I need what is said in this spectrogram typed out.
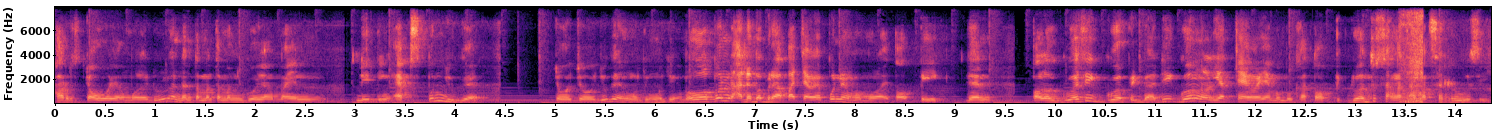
harus cowok yang mulai duluan. Dan teman-teman gue yang main dating apps pun juga cowok-cowok juga yang ujung-ujungnya. Walaupun ada beberapa cewek pun yang memulai topik. Dan kalau gue sih gue pribadi gue ngelihat cewek yang membuka topik duluan tuh sangat amat seru sih.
